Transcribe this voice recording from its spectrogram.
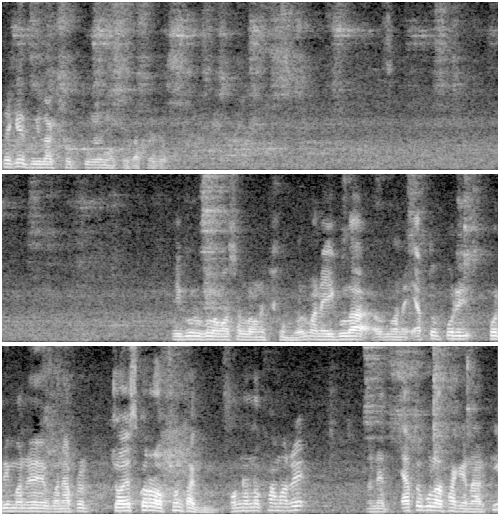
থেকে দুই লাখ সত্তরের মধ্যে এই গরুগুলো মাসাল্লাহ অনেক সুন্দর। মানে এইগুলা মানে এত পরি- পরিমাণে মানে আপনার চয়েস করার অপশন থাকবে। অন্যান্য খামারে মানে এতগুলা থাকে না আর কি।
